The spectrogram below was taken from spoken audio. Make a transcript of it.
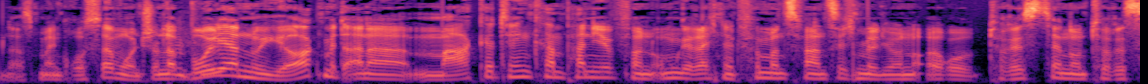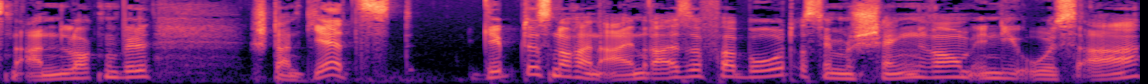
Das ist mein großer Wunsch. Und obwohl mhm. ja New York mit einer Marketingkampagne von umgerechnet 25 Millionen Euro Touristinnen und Touristen anlocken will, Stand jetzt gibt es noch ein Einreiseverbot aus dem Schengen-Raum in die USA.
